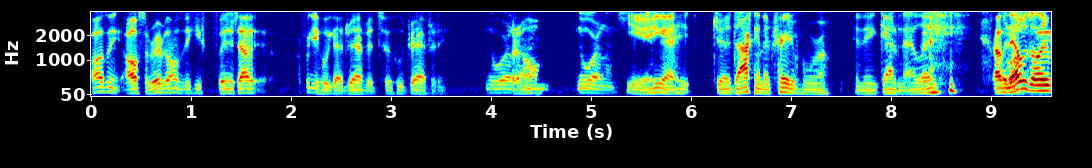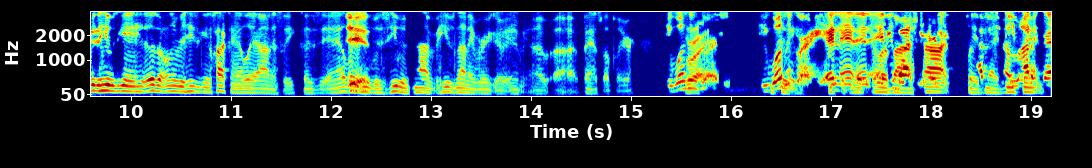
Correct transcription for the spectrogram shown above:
I think Austin Rivers. I don't think he finished out. I forget who he got drafted to. Who drafted him? New Orleans, New Orleans. Yeah, he got he, Joe Doc ended up trading for him and then got him to LA. But that was the only reason he was getting. That was the only reason he was getting clocked in LA, honestly, because in LA Yeah. he was he was not he was not a very good uh, uh, basketball player. He wasn't Right. great. He wasn't great. And and, and took a lot of anybody, shots, played I've bad seen a lot of guys.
